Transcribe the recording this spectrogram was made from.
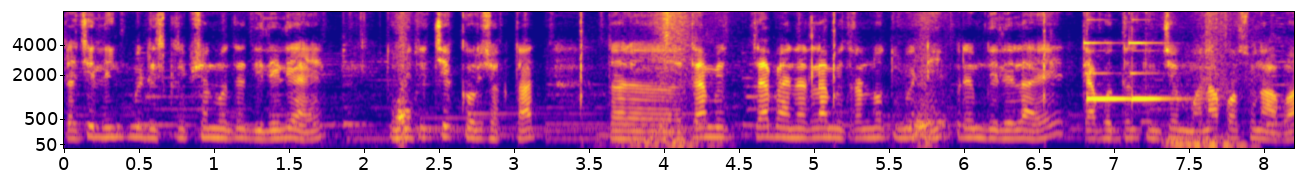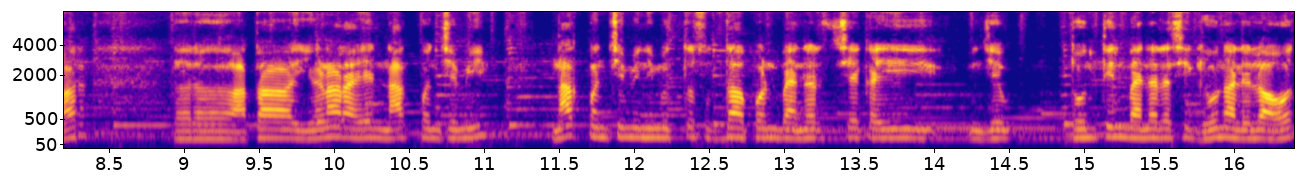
त्याची लिंक मी डिस्क्रिप्शनमध्ये दिलेली आहे. तुम्ही ती चेक करू शकतात. तर त्या मि त्या बॅनरला मित्रांनो तुम्ही ठीक प्रेम दिलेलं आहे. त्याबद्दल तुमचे मनापासून आभार. तर आता येणार आहे नागपंचमी. नागपंचमीनिमित्तसुद्धा आपण बॅनरचे काही म्हणजे दोन तीन बॅनर असे घेऊन आलेलो आहोत.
